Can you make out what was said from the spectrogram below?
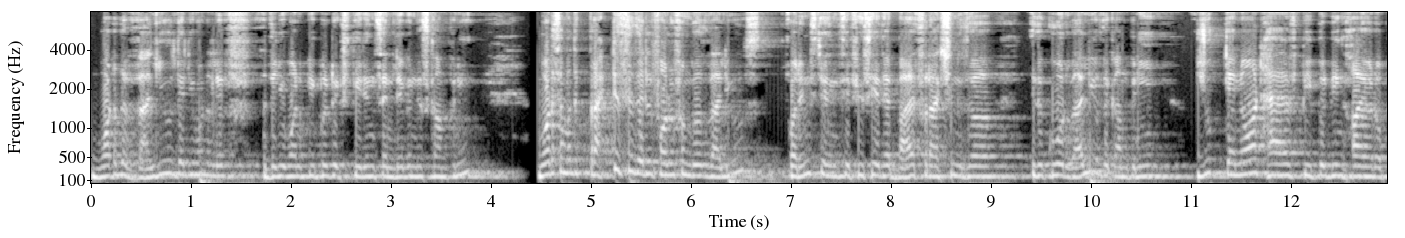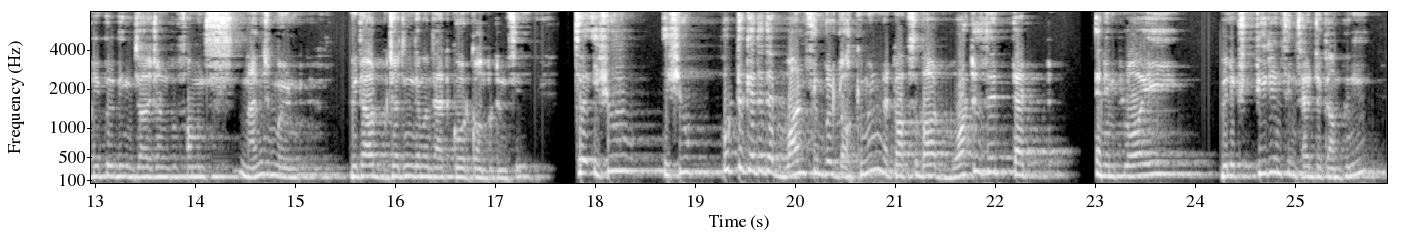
What are the values that you want to live, that you want people to experience and live in this company? What are some of the practices that will follow from those values? For instance, if you say that bias for action is a is a core value of the company, you cannot have people being hired or people being judged on performance management without judging them on that core competency. So if you if you put together that one simple document that talks about what is it that an employee will experience inside the company,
